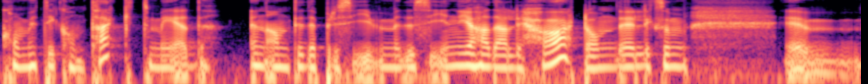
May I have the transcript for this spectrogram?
kommit i kontakt med en antidepressiv medicin. Jag hade aldrig hört om det. Liksom, ehm,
